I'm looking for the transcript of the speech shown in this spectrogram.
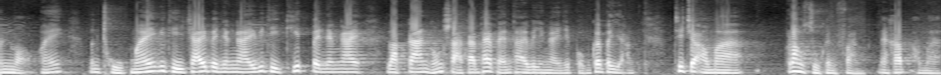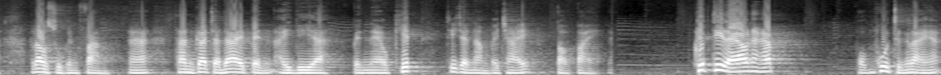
มันเหมาะไหมมันถูกไหมวิธีใช้เป็นยังไง วิธีคิดเป็นยังไง หลักการของศาสตร์การแพทย์แผนไทยเป็นยังไงเนี่ยผมก็พยายามที่จะเอามาเล่าสู่กันฟังนะครับ เอามาเล่าสู่กันฟังนะท่านก็จะได้เป็นไอเดียเป็นแนวคิดที่จะนำไปใช้ต่อไป คลิปที่แล้วนะครับ ผมพูดถึงอะไรฮะ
